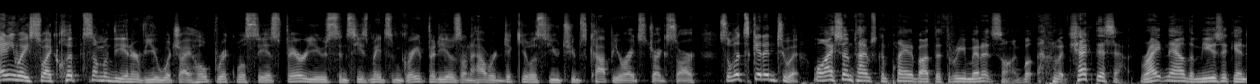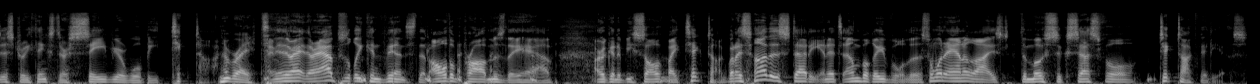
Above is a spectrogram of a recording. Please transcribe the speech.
Anyway, so I clipped some of the interview which I hope Rick will see as fair use since he's made some great videos on how ridiculous YouTube's copyright strikes are, so let's get into it. Well, I sometimes complain about the three minute song, but, but check this out. Right now, the music industry thinks their savior will be TikTok. Right. I mean, they're, they're absolutely convinced that all the problems they have are going to be solved by TikTok. But I saw this study and it's unbelievable. Someone analyzed the most successful TikTok videos.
